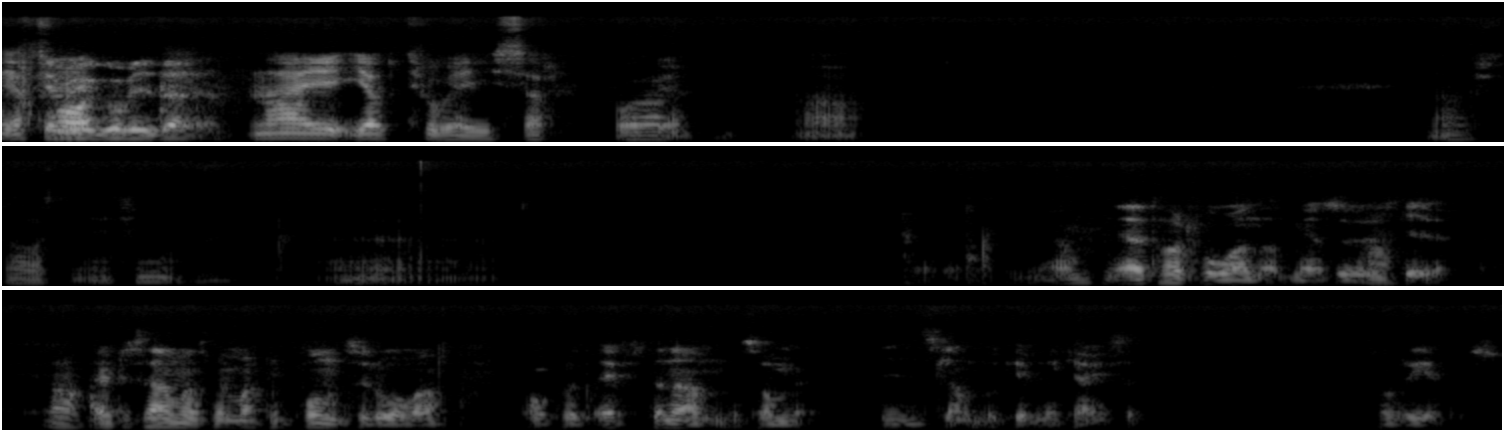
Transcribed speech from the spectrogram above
jag Ska tar- vi gå vidare? Nej, jag tror jag gissar på... Okej. Ja. Jag förstår att det är så. Eh, Ja, jag tar tvåan då medan du Ja. skriver. ja. Jag är tillsammans med Martin Ponsiluoma och har ett efternamn som Island och Kebnekaise. Som Rebus.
